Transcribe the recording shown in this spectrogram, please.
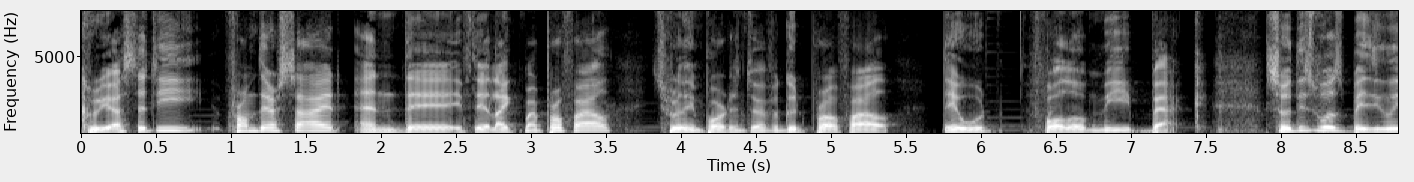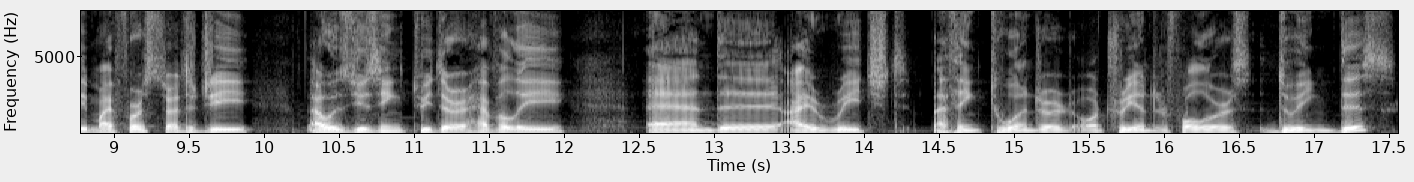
curiosity from their side and they, if they liked my profile it's really important to have a good profile. They would follow me back. So this was basically my first strategy. I was using twitter heavily and uh, i reached i think 200 or 300 followers doing this.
